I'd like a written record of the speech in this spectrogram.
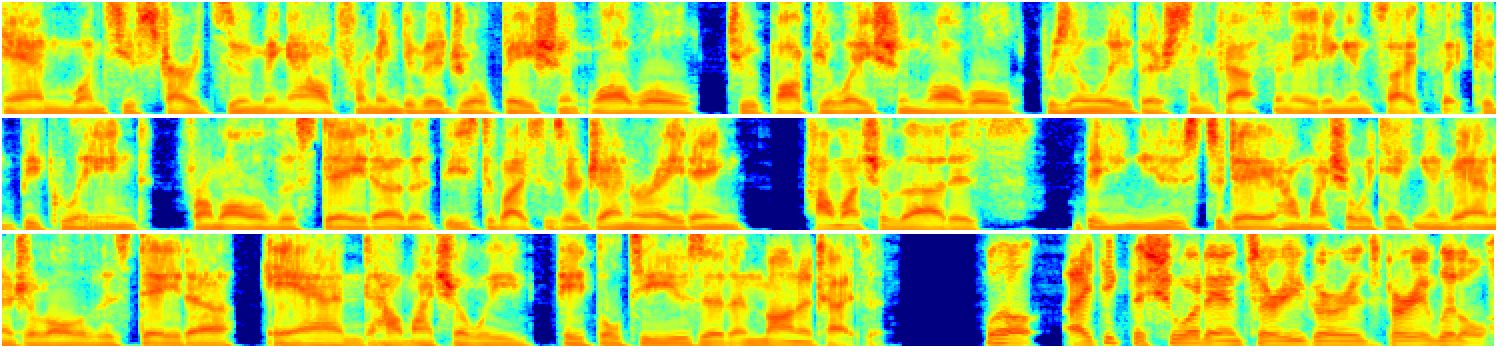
And once you start zooming out from individual patient level to population level, presumably there's some fascinating insights that could be gleaned from all of this data that these devices are generating. How much of that is being used today? How much are we taking advantage of all of this data and how much are we able to use it and monetize it? Well, I think the short answer, Igor, is very little.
